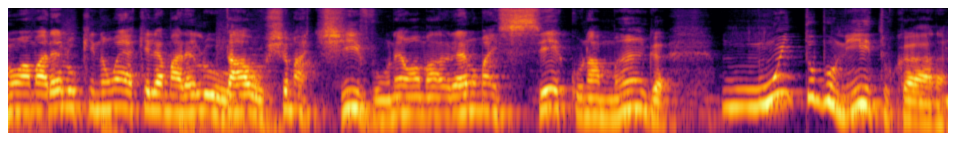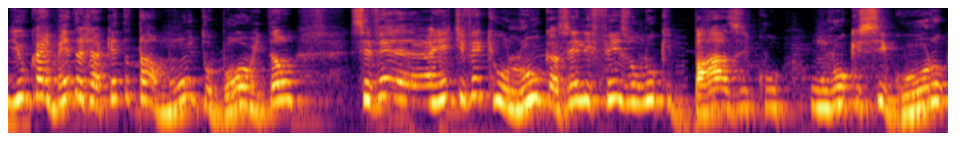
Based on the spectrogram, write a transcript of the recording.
Um amarelo que não é aquele amarelo tal chamativo, né? Um amarelo mais seco na manga. Muito bonito, cara. E o caimento da jaqueta tá muito bom, então você vê, a gente vê que o Lucas, ele fez um look básico, um look seguro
